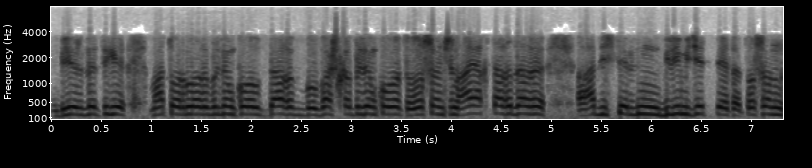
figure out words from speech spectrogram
Бул жерде тиги моторлору бирдемке болуп дагы башка бирдемке болуп атат. Ошон үчүн аяктагы дагы адистердин билими жетпей атат. Ошону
